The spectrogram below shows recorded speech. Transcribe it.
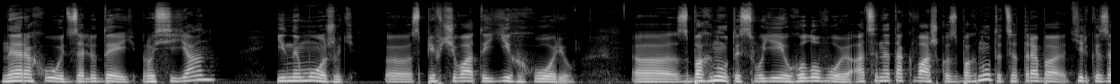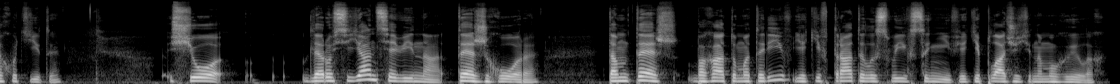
не рахують за людей росіян і не можуть е, співчувати їх горю, е, збагнути своєю головою, а це не так важко збагнути, це треба тільки захотіти. Що для росіян ця війна теж горе. Там теж багато матерів, які втратили своїх синів, які плачуть на могилах.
